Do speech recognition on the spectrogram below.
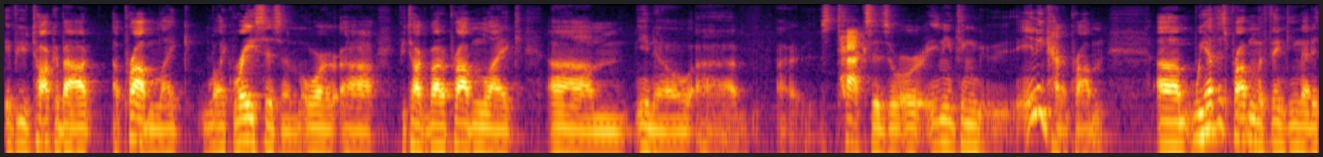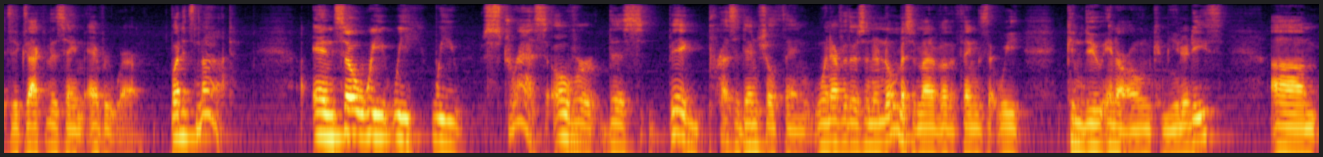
if you talk about a problem like like racism, or uh, if you talk about a problem like um, you know uh, uh, taxes or, or anything any kind of problem, um, we have this problem of thinking that it's exactly the same everywhere, but it's not. And so we we we stress over this big presidential thing whenever there's an enormous amount of other things that we can do in our own communities um,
